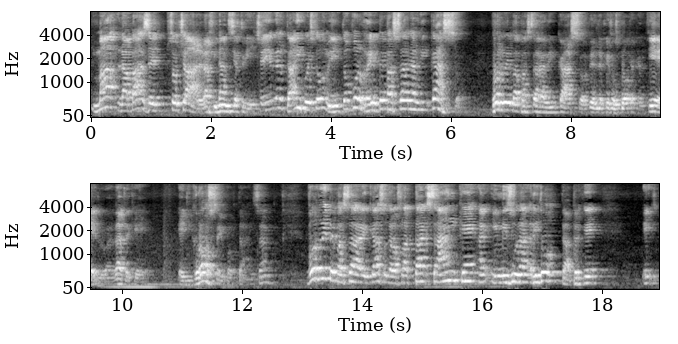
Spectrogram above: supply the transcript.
ma la base sociale, la finanziatrice, in realtà in questo momento vorrebbe passare all'incasso, vorrebbe passare all'incasso del decreto sblocca cantiere, guardate che è di grossa importanza, vorrebbe passare all'incasso della flat tax anche in misura ridotta, perché eh,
